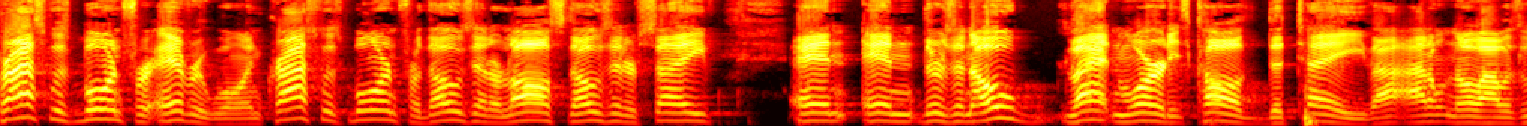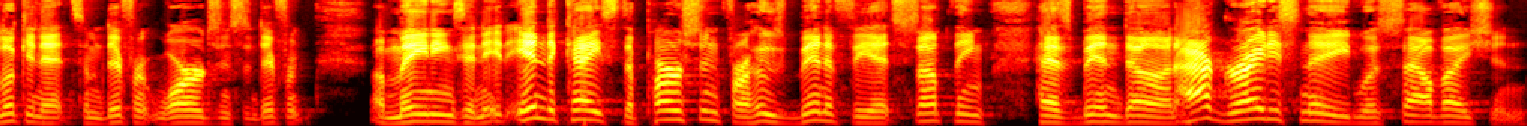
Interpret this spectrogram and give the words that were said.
Christ was born for everyone. Christ was born for those that are lost, those that are saved. And, and there's an old Latin word, it's called dative. I, I don't know, I was looking at some different words and some different uh, meanings, and it indicates the person for whose benefit something has been done. Our greatest need was salvation.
